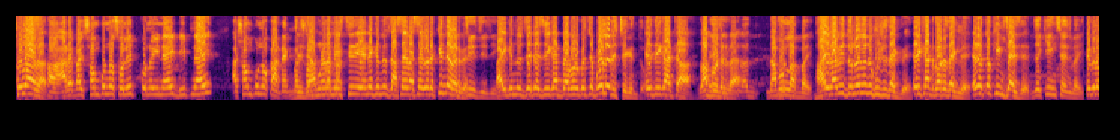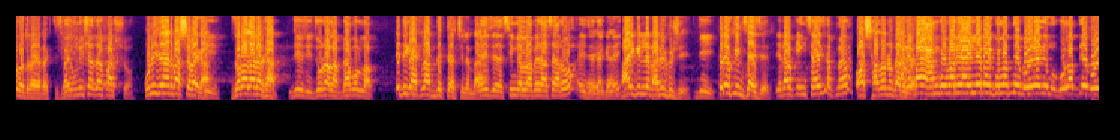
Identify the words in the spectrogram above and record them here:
16000 হ্যাঁ আরে ভাই সম্পূর্ণ সলিড কোনো ই নাই ডিপ নাই। আর সম্পূর্ণ কাট একবার আপনারা মিস্ত্রি এনে কিন্তু যাচাই বাছাই করে কিনতে পারবেন জি, জি। ভাই কিন্তু যেটা জি কার্ড ব্যবহার করছে বলে দিচ্ছে কিন্তু। এই জি কাঠটা লাভ হোটেল ভাই। ডাবল লাভ ভাই। ভাই ভাবি দুজনে খুশি থাকবে। এই কার্ড ঘরে থাকলে? এটা তো কিং সাইজের যে কিং সাইজ ভাই। এগুলো কত টাকা রাখতেছে ভাই উনিশ হাজার পাঁচশো। উনিশ হাজার পাঁচশো টাকা? জি। জোড়া লাভের জি জি জোড়া লাভ ডাবল লাভ। এদিকে এক লাভ দেখতে পাচ্ছিলাম ভাই। এই যে সিঙ্গেল লাভের আছে আরও এই যে দেখেন ভাই কিনলে ভাবি খুশি। জি। এটাও কিং সাইজের এটাও কিং সাইজ আপনার। অসাধারণ আরে কারণ ভাই আমগো বাড়ি আইলে ভাই গোলাপ দিয়ে ভরে দেবো গোলাপ দিয়ে ভরে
